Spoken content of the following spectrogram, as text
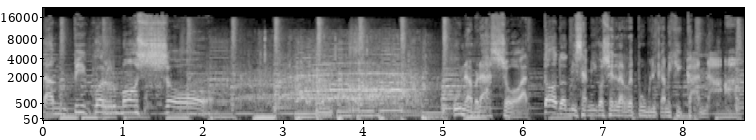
Tampico hermoso. Un abrazo a todos mis amigos en la República Mexicana.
